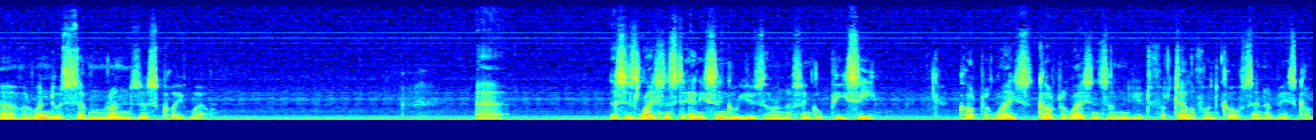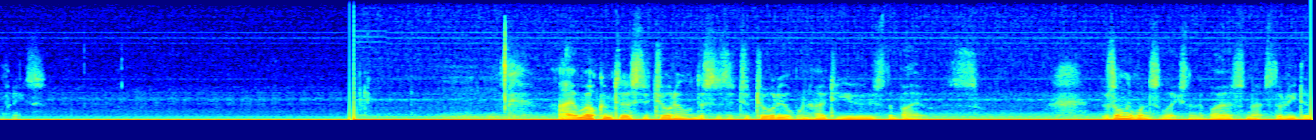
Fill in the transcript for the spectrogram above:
However, Windows 7 runs this quite well. Uh, this is licensed to any single user on a single PC. Corporate, lic corporate licenses are needed for telephone call center based companies. Hi and welcome to this tutorial. This is a tutorial on how to use the BIOS. There's only one selection in the BIOS and that's the reader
